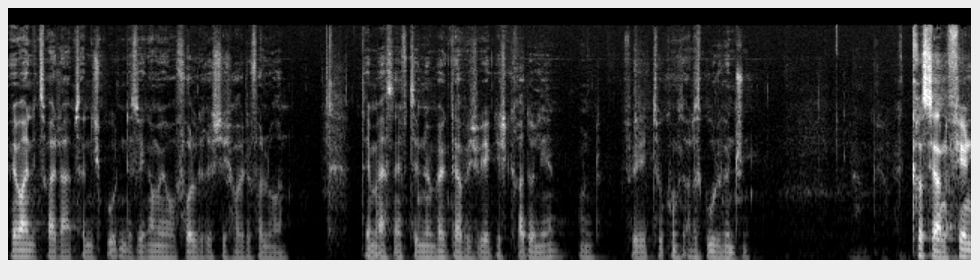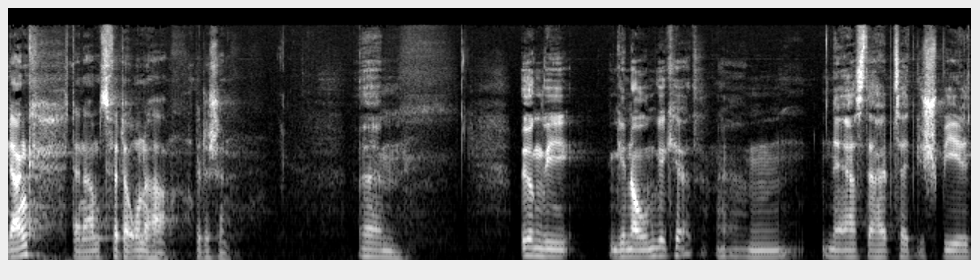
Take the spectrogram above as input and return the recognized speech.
wir waren die zweite Halbzeit nicht gut und deswegen haben wir auch folgerichtig heute verloren. Dem ersten FC Nürnberg darf ich wirklich gratulieren und für die Zukunft alles Gute wünschen. Christian, vielen Dank. Der Namensvetter ohne Haar. Bitteschön. Ähm, irgendwie genau umgekehrt. Ähm, eine erste Halbzeit gespielt,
